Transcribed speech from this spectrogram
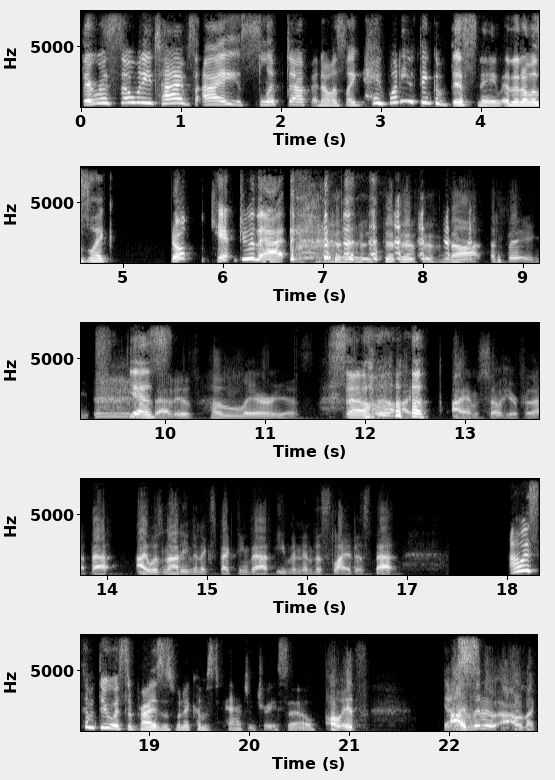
there were so many times I slipped up and I was like, "Hey, what do you think of this name?" And then I was like, "Nope, can't do that." this is not a thing. Yes. That is hilarious. so Wow, I am so here for that. That I was not even expecting that, even in the slightest. That I always come through with surprises when it comes to pageantry. So oh, it's yes, I literally I was like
